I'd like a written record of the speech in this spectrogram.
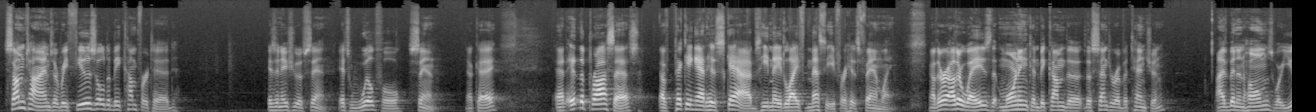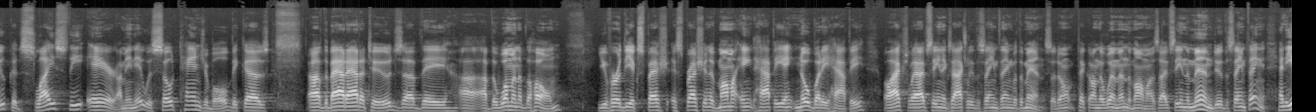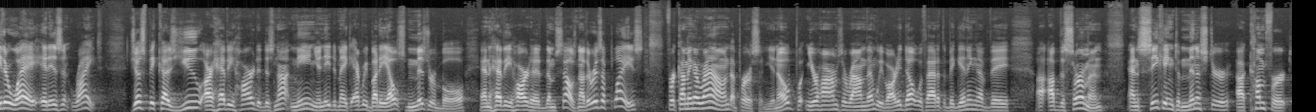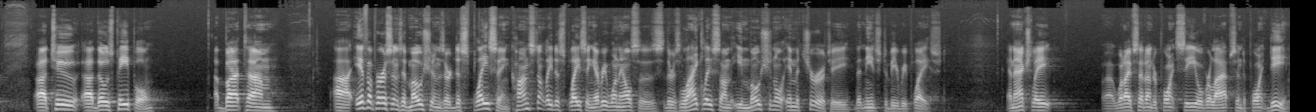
Sometimes a refusal to be comforted is an issue of sin. It's willful sin. Okay? And in the process of picking at his scabs, he made life messy for his family. Now, there are other ways that mourning can become the, the center of attention. I've been in homes where you could slice the air. I mean, it was so tangible because of the bad attitudes of the, uh, of the woman of the home. You've heard the expression, if mama ain't happy, ain't nobody happy. Well, actually, I've seen exactly the same thing with the men. So don't pick on the women, the mamas. I've seen the men do the same thing. And either way, it isn't right. Just because you are heavy hearted does not mean you need to make everybody else miserable and heavy hearted themselves. Now, there is a place for coming around a person, you know, putting your arms around them. We've already dealt with that at the beginning of the, uh, of the sermon, and seeking to minister uh, comfort uh, to uh, those people. But. Um, uh, if a person's emotions are displacing, constantly displacing everyone else's, there's likely some emotional immaturity that needs to be replaced. And actually, uh, what I've said under point C overlaps into point D.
